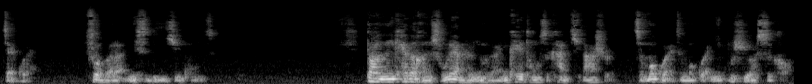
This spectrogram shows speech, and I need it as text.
再拐，说白了你是理性控制。到你开的很熟练的时候，你会发现你可以同时看其他事怎么拐怎么拐，你不需要思考，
